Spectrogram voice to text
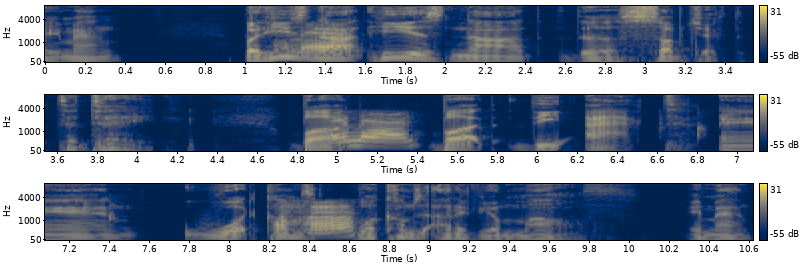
Amen. But he's Amen. not he is not the subject today. But Amen. but the act and what comes Uh-huh. what comes out of your mouth. Amen.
